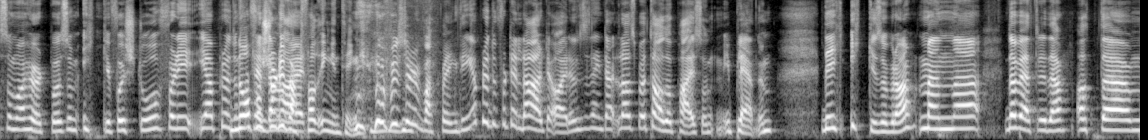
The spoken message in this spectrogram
som har hørt på, som ikke forsto Fordi jeg prøvde Nå å forstår du i hvert fall ingenting. Nå forstår du hvert fall ingenting. Jeg prøvde å fortelle det her til Arion, så tenkte jeg la oss bare ta det opp her sånn i plenum. Det gikk ikke så bra, men uh, da vet dere det. At, um,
